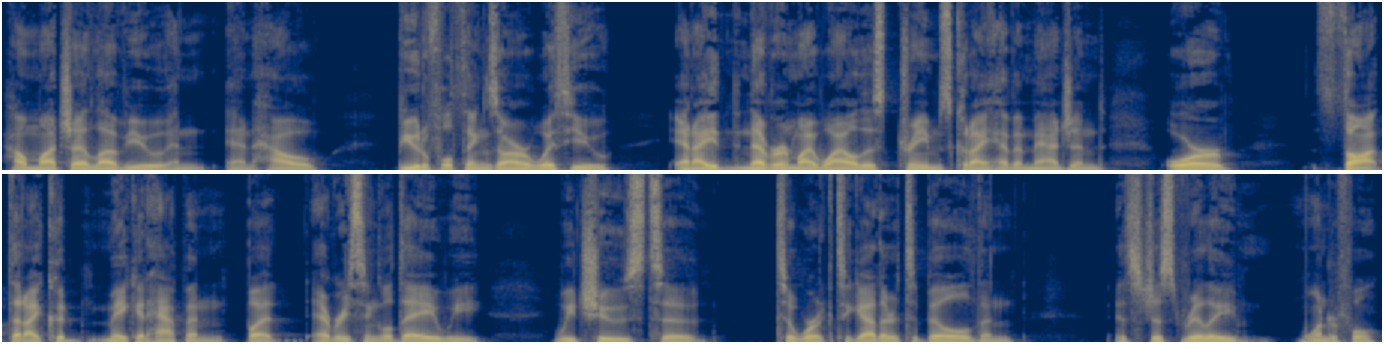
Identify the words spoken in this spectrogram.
how much I love you and and how beautiful things are with you. And I never in my wildest dreams could I have imagined or thought that I could make it happen. But every single day we we choose to to work together to build and it's just really wonderful.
